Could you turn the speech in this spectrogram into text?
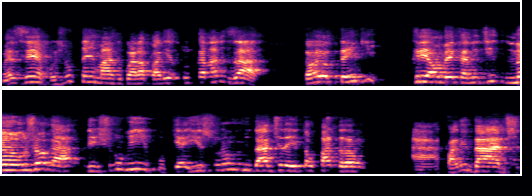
um exemplo, hoje não tem mais no Guarapari, é tudo canalizado. Então eu tenho que criar um mecanismo de não jogar lixo no rio, porque isso não me dá direito ao padrão, à qualidade.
